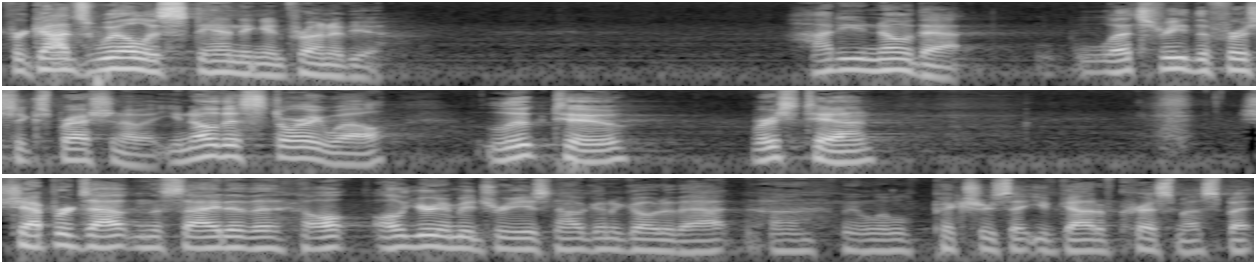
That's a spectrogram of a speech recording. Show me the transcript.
for God's will is standing in front of you. How do you know that? Let's read the first expression of it. You know this story well. Luke 2, verse 10. Shepherds out in the side of the, all, all your imagery is now going to go to that, uh, the little pictures that you've got of Christmas. But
